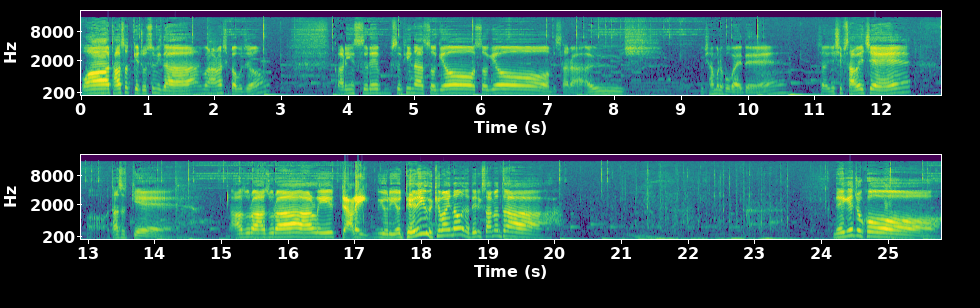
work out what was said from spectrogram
와 다섯 개 좋습니다. 이번 하나씩 가보죠. 까린 스랩 스피나 썩여 썩여. 메사라. 아유씨. 역시 한 번에 뽑아야 돼 자 이제 14회째 어, 다섯 개. 아수라 아수라 알리 데릭 유리. 데릭이 왜 이렇게 많이 나오냐? 데릭 사면타 네개 좋고.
